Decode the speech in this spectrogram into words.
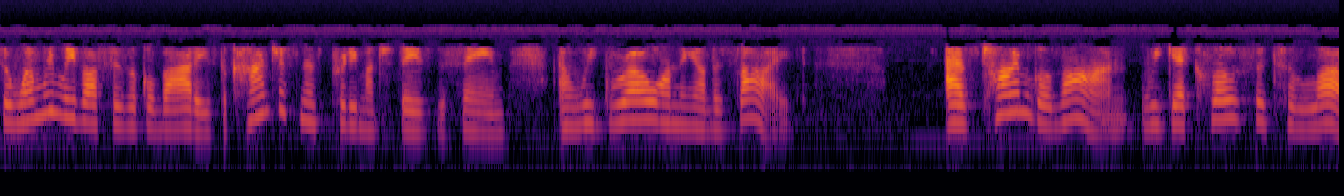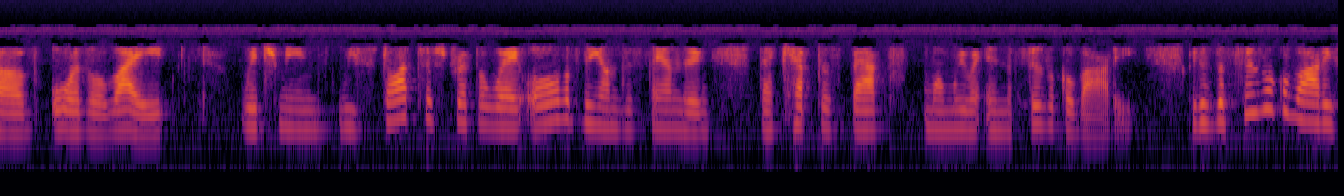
So when we leave our physical bodies, the consciousness pretty much stays the same, and we grow on the other side. As time goes on, we get closer to love or the light, which means we start to strip away all of the understanding that kept us back when we were in the physical body. Because the physical body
